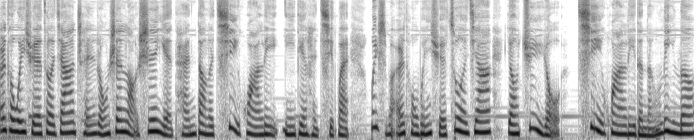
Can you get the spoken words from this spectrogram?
儿童文学作家陈荣生老师也谈到了气化力，你一定很奇怪，为什么儿童文学作家要具有气化力的能力呢？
